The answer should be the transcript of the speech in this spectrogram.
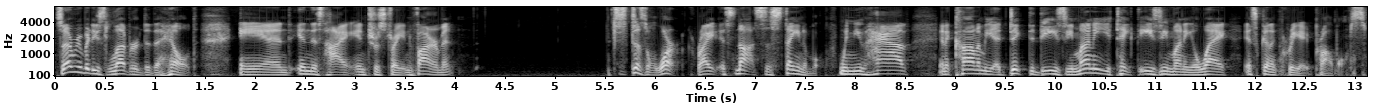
So everybody's levered to the hilt. And in this high interest rate environment, just doesn't work, right? It's not sustainable. When you have an economy addicted to easy money, you take the easy money away, it's going to create problems.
